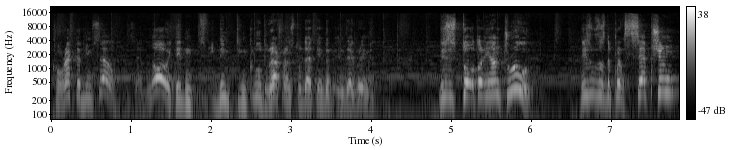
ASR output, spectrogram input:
corrected himself. He said, no, it didn't, it didn't include reference to that in the, in the agreement. This is totally untrue. This was the perception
